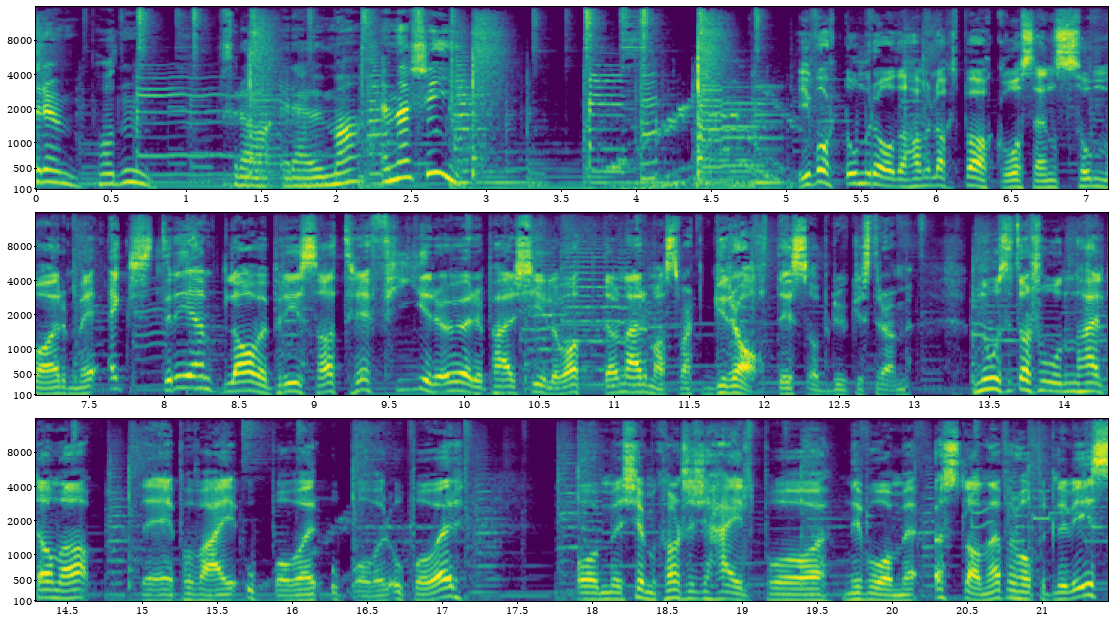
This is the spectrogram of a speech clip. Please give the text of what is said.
Strømpodden fra Rauma Energi. I vårt område har vi lagt bak oss en sommer med ekstremt lave priser, 3-4 øre per kilowatt. Det har nærmest vært gratis å bruke strøm. Nå er situasjonen helt annen. Det er på vei oppover, oppover, oppover. Og vi kommer kanskje ikke helt på nivå med Østlandet, forhåpentligvis,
